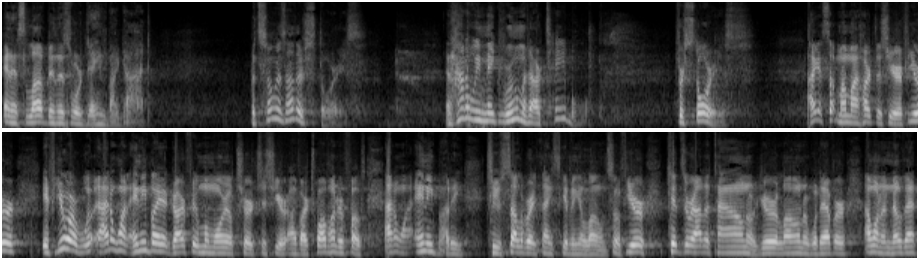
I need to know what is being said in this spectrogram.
and it's loved and it's ordained by God. But so is other stories. And how do we make room at our table for stories? I got something on my heart this year. If you're, if you're, I don't want anybody at Garfield Memorial Church this year, of our 1,200 folks, I don't want anybody to celebrate Thanksgiving alone. So if your kids are out of town or you're alone or whatever, I want to know that.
